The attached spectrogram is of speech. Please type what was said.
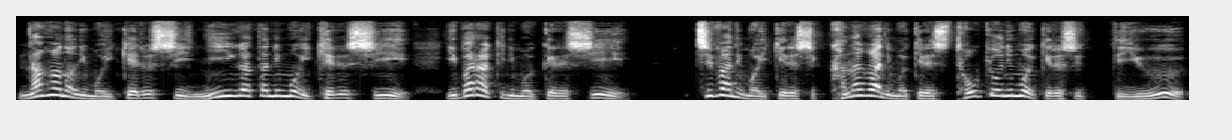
長野にも行けるし、新潟にも行けるし、茨城にも行けるし、千葉にも行けるし、神奈川にも行けるし、東京にも行けるしっていう、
